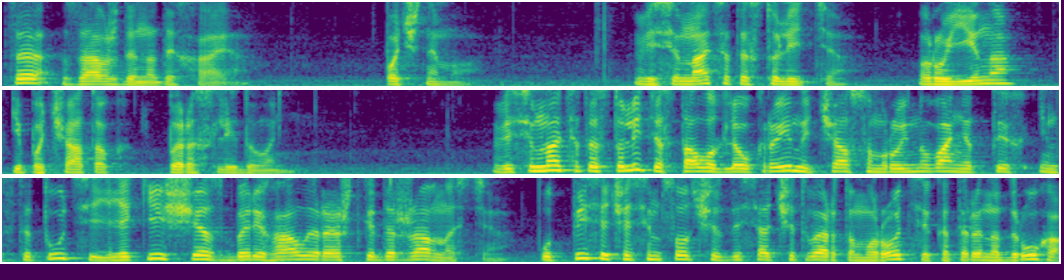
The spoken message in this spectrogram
Це завжди надихає. Почнемо. 18 століття. Руїна і початок переслідувань. 18 століття стало для України часом руйнування тих інституцій, які ще зберігали рештки державності. У 1764 році Катерина II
